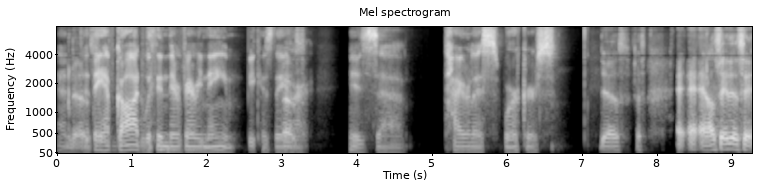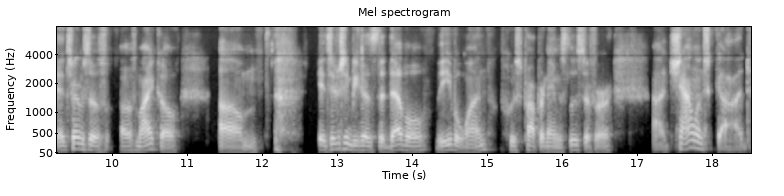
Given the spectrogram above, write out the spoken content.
and Yes. they have God within their very name because they Yes. are His uh, tireless workers. Yes. And, and I'll say this in terms of of Michael, um, it's interesting because the devil, the evil one, whose proper name is Lucifer, uh, challenged God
